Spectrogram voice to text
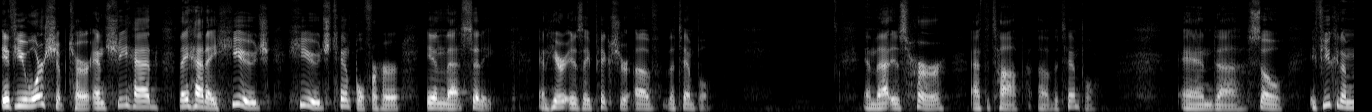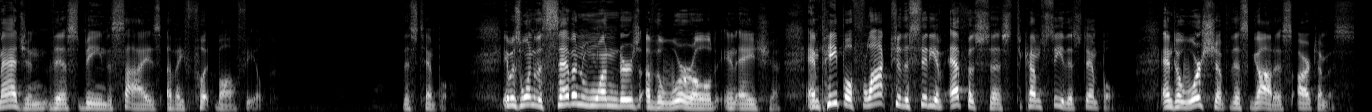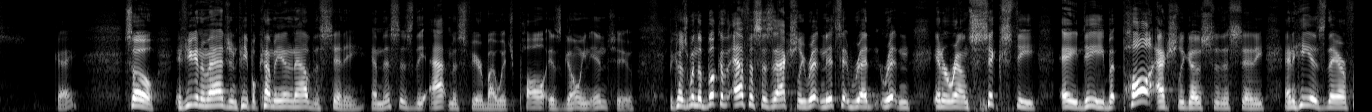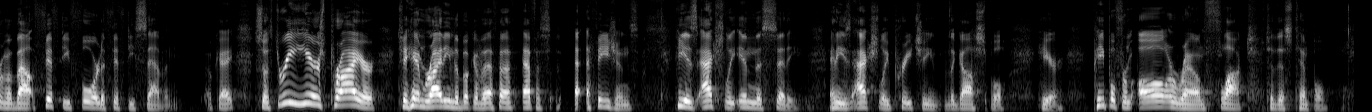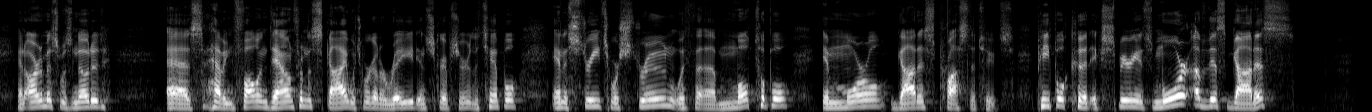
if you worshiped her. And she had, they had a huge, huge temple for her in that city. And here is a picture of the temple. And that is her at the top of the temple. And uh, so, if you can imagine this being the size of a football field, this temple. It was one of the seven wonders of the world in Asia. And people flocked to the city of Ephesus to come see this temple and to worship this goddess, Artemis. Okay? So, if you can imagine people coming in and out of the city, and this is the atmosphere by which Paul is going into. Because when the book of Ephesus is actually written, it's read, written in around 60 AD, but Paul actually goes to this city, and he is there from about 54 to 57. Okay? So, three years prior to him writing the book of Ephesians, he is actually in this city, and he's actually preaching the gospel here people from all around flocked to this temple. And Artemis was noted as having fallen down from the sky, which we're going to read in Scripture. The temple and the streets were strewn with uh, multiple immoral goddess prostitutes. People could experience more of this goddess.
